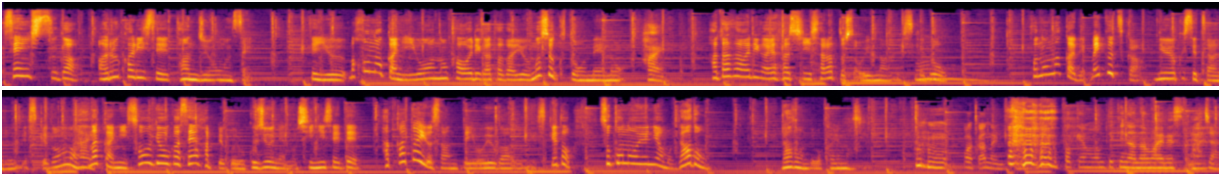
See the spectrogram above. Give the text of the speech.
泉質がアルカリ性単純温泉っていう、まあ、ほのかに硫黄の香りが漂う無色透明のはい。肌触りが優しいさらっとしたお湯なんですけど、うん。この中で、まあ、いくつか入浴施設あるんですけども、はい。中に創業が1860年の老舗で博多湯さんっていうお湯があるんですけどそこのお湯にはもうラドン。ラドンでわかります？うん わかんないんですけど ポケモン的な名前ですね。あじゃあ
